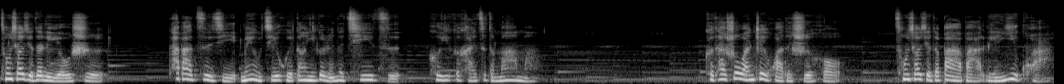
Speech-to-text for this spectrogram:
丛小姐的理由是，她怕自己没有机会当一个人的妻子和一个孩子的妈妈。可她说完这话的时候，丛小姐的爸爸脸一垮，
